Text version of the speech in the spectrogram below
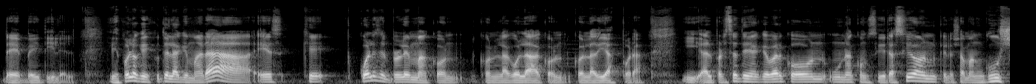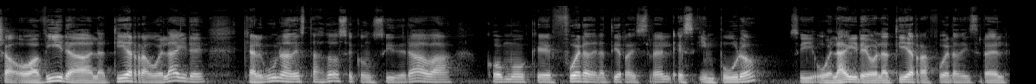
de Beit Hillel. Y después lo que discute la quemará es que ¿Cuál es el problema con, la Golá, con, la diáspora? Y al parecer tenía que ver con una consideración que lo llaman Gusha o Avira, la tierra o el aire, que alguna de estas dos se consideraba como que fuera de la tierra de Israel es impuro, ¿sí? o el aire o la tierra fuera de Israel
